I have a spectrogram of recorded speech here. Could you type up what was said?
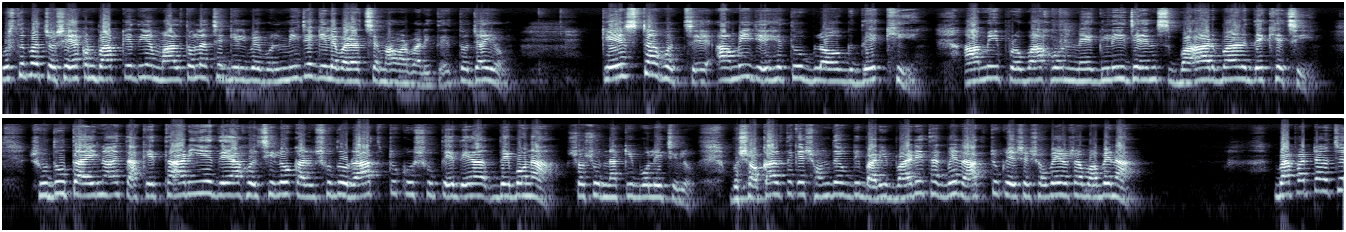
বুঝতে পারছ? সে এখন বাপকে দিয়ে মাল তোলাচ্ছে, গিলবে বলে। নিজে গিলে বেড়াচ্ছে মামার বাড়িতে। তো যাই হোক। কেসটা হচ্ছে, আমি যেহেতু ব্লগ দেখি, আমি প্রবাহ নেগলিজেন্স বারবার দেখেছি। শুধু তাই নয়, তাকে তাড়িয়ে দেয়া হয়েছিল, কারণ শুধু রাতটুকু শুতে দেয়া, দেব না, শ্বশুর নাকি বলেছিল। সকাল থেকে সন্ধে অবধি বাড়ির বাইরে থাকবে, রাতটুকু এসে শোবে, ওসব হবে না। ব্যাপারটা হচ্ছে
